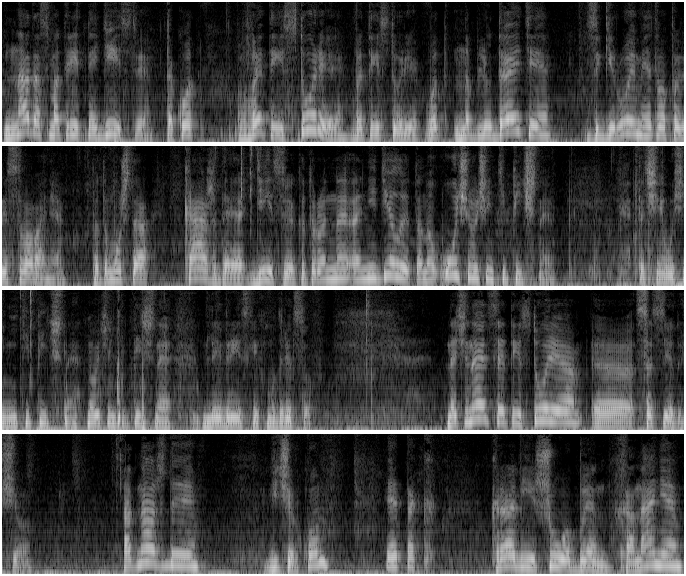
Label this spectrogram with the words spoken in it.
Надо смотреть на действия. Так вот, в этой истории, в этой истории, вот наблюдайте за героями этого повествования. Потому что каждое действие, которое они делают, оно очень-очень типичное. Точнее, очень нетипичное, но очень типичное для еврейских мудрецов. Начинается эта история э, со следующего. Однажды вечерком, это к, к Раби Ишуа бен Ханане,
